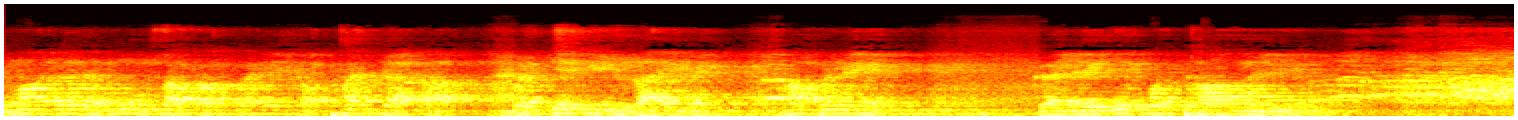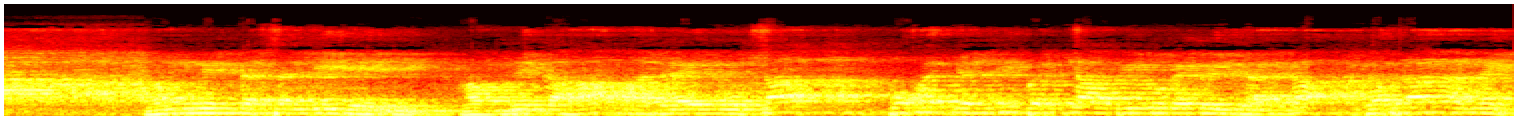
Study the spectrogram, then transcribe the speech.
مادر موسیٰ کا کلے کا پھٹ جاتا بچے کی جدائی میں۔ ہم نے کلیجے کو تھام لیا۔ ہم نے تسلی دے دی۔ ہم نے کہا مادر موسیٰ، بہت جلدی بچہ ابھی تمہیں مل جائے گا، گھبرانا نہیں۔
